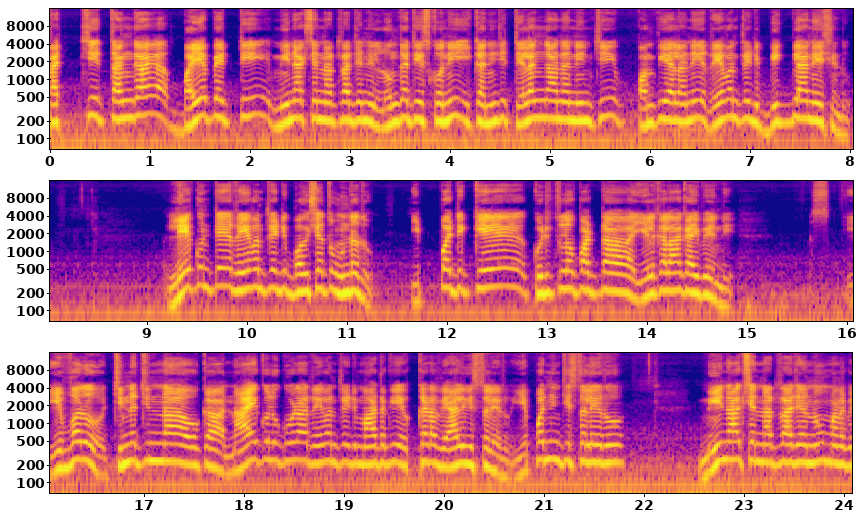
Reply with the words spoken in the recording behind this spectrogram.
ఖచ్చితంగా భయపెట్టి మీనాక్షి నటరాజన్ని లొంగ తీసుకొని ఇక నుంచి తెలంగాణ నుంచి పంపించాలని రేవంత్ రెడ్డి బిగ్ ప్లాన్ వేసిండు. లేకుంటే రేవంత్ రెడ్డి భవిష్యత్తు ఉండదు. ఇప్పటికే కుడితిలో పట్ట ఎలుకలాగా అయిపోయింది. ఎవ్వరు చిన్న చిన్న ఒక నాయకులు కూడా రేవంత్ రెడ్డి మాటకి ఎక్కడ వాల్యూ ఇస్తలేరు. ఎప్పటి నుంచి ఇస్తలేరు? మీనాక్షి నటరాజన్ మనకు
